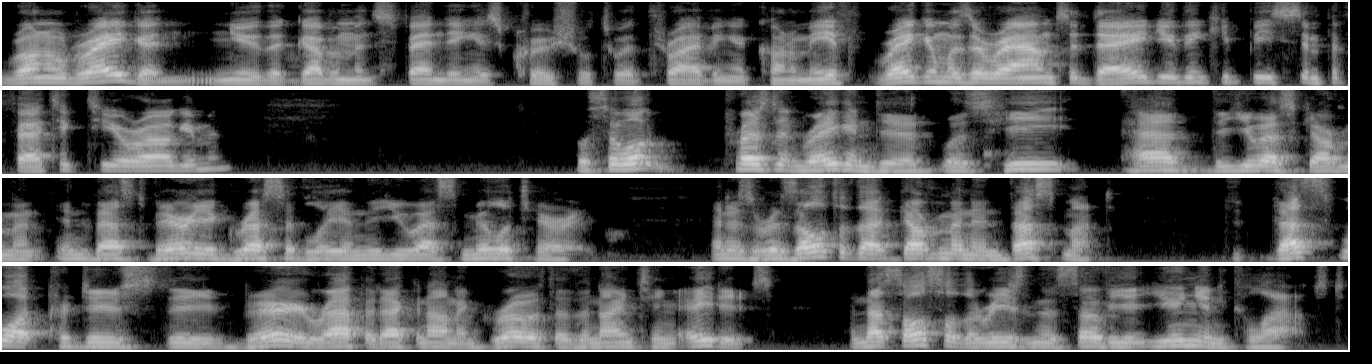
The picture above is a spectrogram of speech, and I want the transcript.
Ronald Reagan knew that government spending is crucial to a thriving economy. If Reagan was around today, do you think he'd be sympathetic to your argument? Well, so what President Reagan did was he had the US government invest very aggressively in the US military. And as a result of that government investment, that's what produced the very rapid economic growth of the 1980s. And that's also the reason the Soviet Union collapsed.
